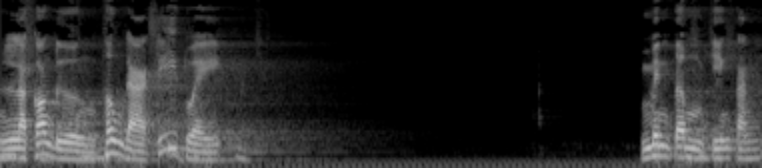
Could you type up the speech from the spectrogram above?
là con đường thông đạt trí tuệ. Minh tâm chiến tánh.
